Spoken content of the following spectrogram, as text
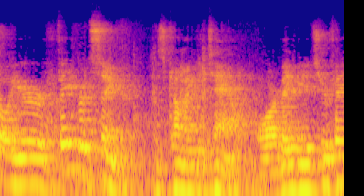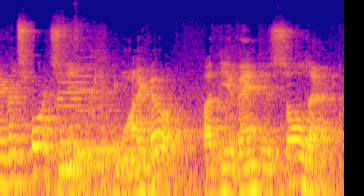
So your favorite singer is coming to town, or maybe it's your favorite sports team. You want to go, but the event is sold out.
